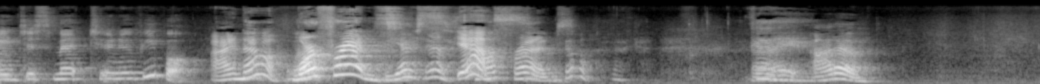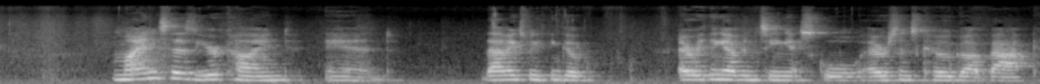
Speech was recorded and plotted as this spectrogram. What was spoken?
you. I just met two new people. I know. More friends. Yes, Yes. yes. More friends. All right, Autumn. Mine says you're kind, and that makes me think of everything I've been seeing at school. Ever since Co got back,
